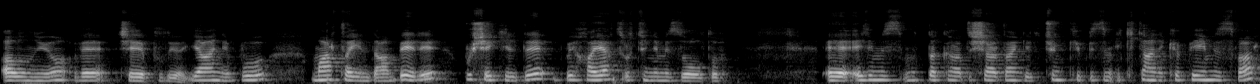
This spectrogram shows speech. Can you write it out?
alınıyor ve şey yapılıyor. Yani bu Mart ayından beri bu şekilde bir hayat rutinimiz oldu. E, elimiz mutlaka dışarıdan geliyor. Çünkü bizim iki tane köpeğimiz var.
